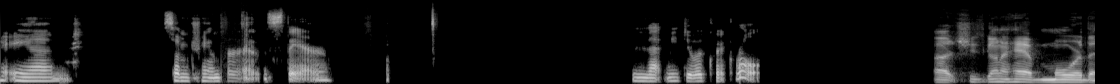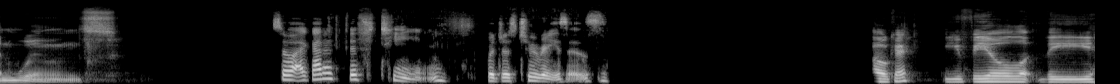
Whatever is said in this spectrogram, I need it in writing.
and some transference there. Let me do a quick roll. Uh, she's gonna have more than wounds. So I got a 15, which is two raises. Okay. You feel the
